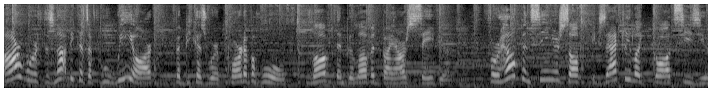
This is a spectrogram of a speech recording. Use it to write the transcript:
Our worth is not because of who we are, but because we're part of a whole, loved and beloved by our Savior. For help in seeing yourself exactly like God sees you,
